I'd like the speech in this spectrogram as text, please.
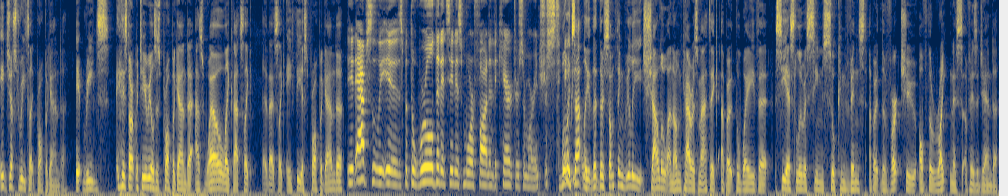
it just reads like propaganda. It reads his dark materials is propaganda as well. Like that's like that's like atheist propaganda. It absolutely is, but the world that it's in is more fun and the characters are more interesting. Well, exactly. That there's something really shallow and uncharismatic about the way that C.S. Lewis seems so convinced about the virtue of the rightness of his agenda.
